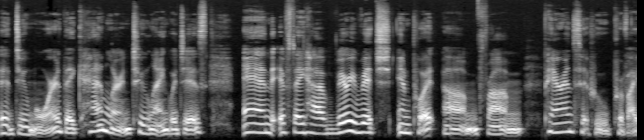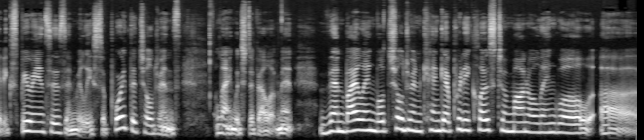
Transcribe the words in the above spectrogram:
uh, do more. They can learn two languages. And if they have very rich input um, from parents who provide experiences and really support the children's language development, then bilingual children can get pretty close to monolingual, uh,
